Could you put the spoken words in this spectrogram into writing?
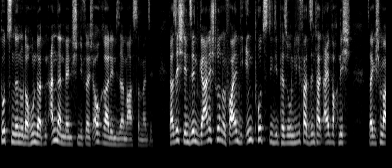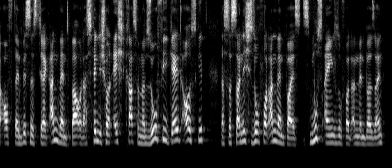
Dutzenden oder Hunderten anderen Menschen, die vielleicht auch gerade in dieser Mastermind sind. Da sehe ich den Sinn gar nicht drin und vor allem die Inputs, die die Person liefert, sind halt einfach nicht, sage ich mal, auf dein Business direkt anwendbar. Und das finde ich schon echt krass, wenn man so viel Geld ausgibt, dass das dann nicht sofort anwendbar ist. Das muss eigentlich sofort anwendbar sein,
